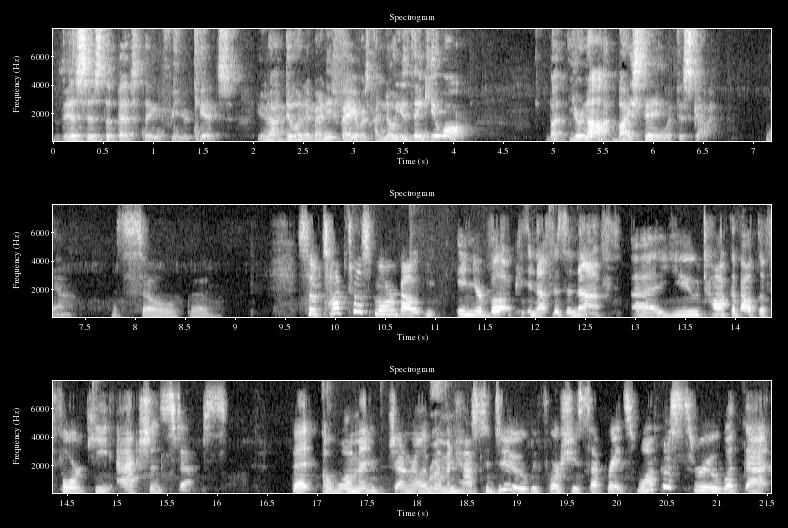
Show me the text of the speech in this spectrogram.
this is the best thing for your kids. You're not doing them any favors. I know you think you are, but you're not by staying with this guy. Yeah, that's so good. So, talk to us more about in your book, Enough is Enough. Uh, you talk about the four key action steps that a woman, generally a Right. woman, has to do before she separates. Walk us through what that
